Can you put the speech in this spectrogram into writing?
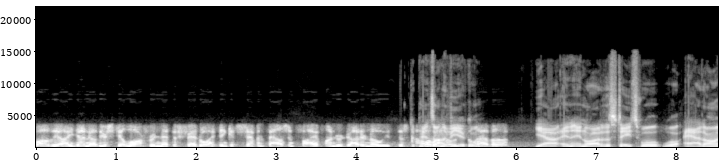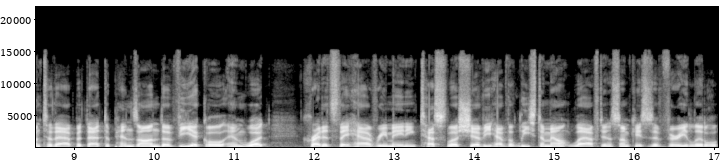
Well, the, I, I know they're still offering at the federal. I think it's seven thousand five hundred. I don't know. if Does Depends on the vehicle. Still have a Yeah, and, and a lot of the states will, will add on to that, but that depends on the vehicle and what credits they have remaining. Tesla, Chevy have the least amount left, and in some cases have very little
